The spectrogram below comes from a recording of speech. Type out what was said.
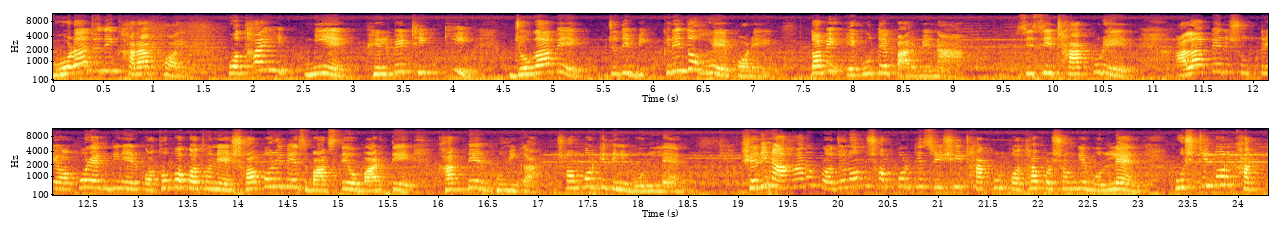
ঘোড়া যদি খারাপ হয়, কোথায় নিয়ে ফেলবে ঠিক কি? যোগাবে যদি বিকৃত হয়ে পড়ে, তবে এগুতে পারবে না। শ্রী ঠাকুরের আলাপের সূত্রে অপর একদিনের কথোপকথনে সপরিবেশ বাঁচতে ও বাড়তে খাদ্যের ভূমিকা সম্পর্কে তিনি বললেন। সেদিন আহার ও প্রজনন সম্পর্কে শ্রী শ্রী ঠাকুর কথা প্রসঙ্গে বললেন, পুষ্টিকর খাদ্য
